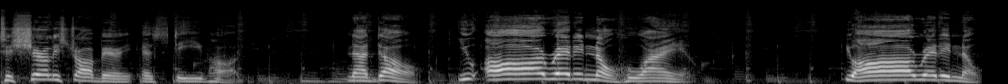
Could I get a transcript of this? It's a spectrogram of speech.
to Shirley Strawberry as Steve Harvey. Mm-hmm. Now, dog, you already know who I am. You already know.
